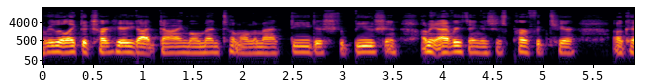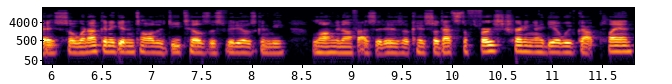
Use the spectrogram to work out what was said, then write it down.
I really like the chart here. You got dying momentum on the MACD, distribution. I mean, everything is just perfect here. Okay, so we're not going to get into all the details. This video is going to be long enough as it is. Okay, so that's the first trading idea we've got planned,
